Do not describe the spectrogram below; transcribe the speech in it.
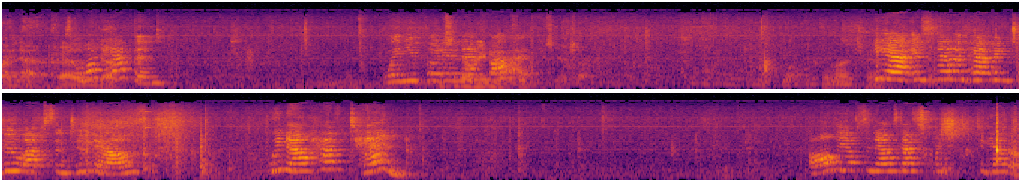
like coming up. that. Yeah, So what go. happened when you put It's in that five? frequency or something. Pretty much, yeah. Yeah, instead of having two ups and two downs, we now have ten. All the ups and downs got squished together.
